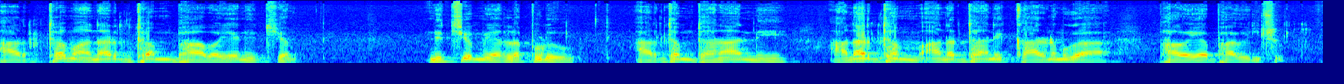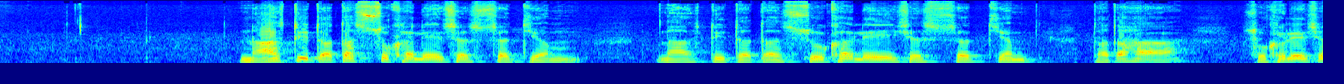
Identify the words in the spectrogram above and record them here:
అర్థం అనర్థం భావయ నిత్యం. నిత్యం ఎల్లప్పుడూ అర్థం ధనాన్ని అనర్థం అనర్థానికి కారణముగా భావయ భావించు. నాస్తి తతసుఖలేశ సత్యం. నాస్తి తతసుఖలేశ సత్యం. తత సుఖలేశ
